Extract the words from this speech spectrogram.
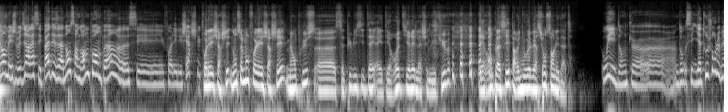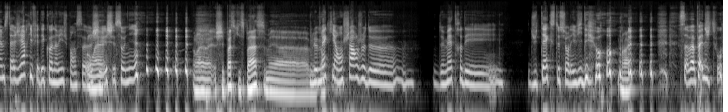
non, mais je veux dire, là, c'est pas des annonces en grande pompe. Hein. Euh, c'est, faut aller les chercher. Quoi. Faut aller les chercher. Non seulement faut aller les chercher, mais en plus, euh, cette publicité a été retirée de la chaîne YouTube et remplacée par une nouvelle version sans les dates. Oui, donc euh, donc il y a toujours le même stagiaire qui fait des conneries, je pense, euh, Ouais. chez, chez Sony. Ouais, ouais, je sais pas ce qui se passe, mais. euh, mais le mec qui est en charge de de mettre des du texte sur les vidéos, Ouais. ça va pas du tout.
